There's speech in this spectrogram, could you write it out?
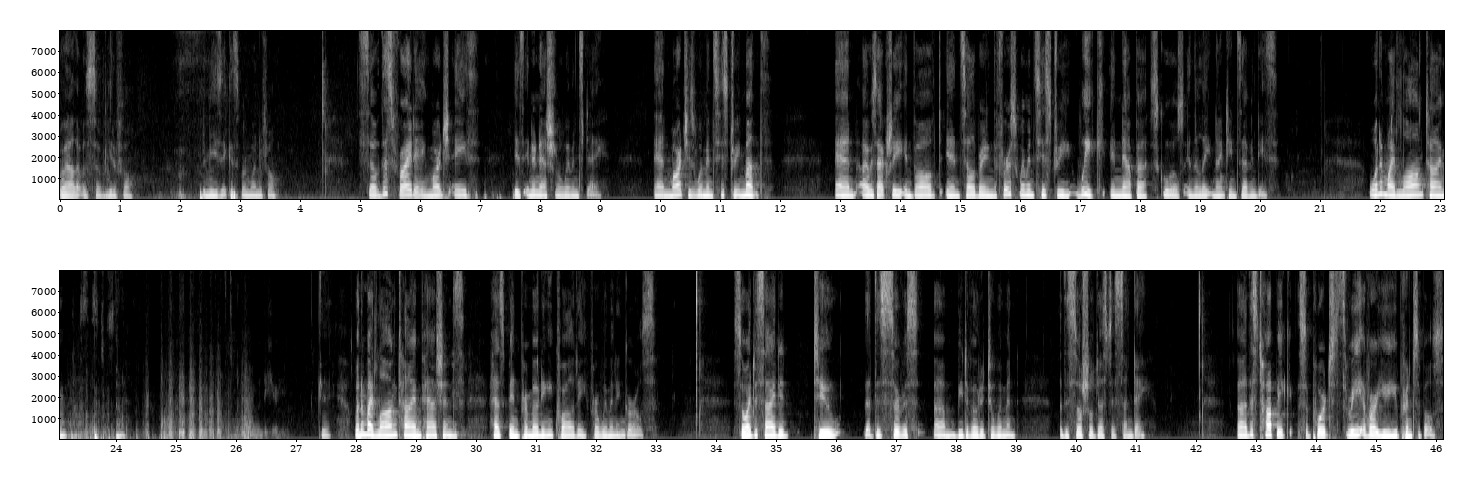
Wow, that was so beautiful. The music has been wonderful. So, this Friday, March 8th, is International Women's Day. And March is Women's History Month. And I was actually involved in celebrating the first Women's History Week in Napa schools in the late 1970s. One of my long-time oh. okay, one of my long-time passions has been promoting equality for women and girls. So I decided to that this service um, be devoted to women, the Social Justice Sunday. Uh, this topic supports three of our UU principles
